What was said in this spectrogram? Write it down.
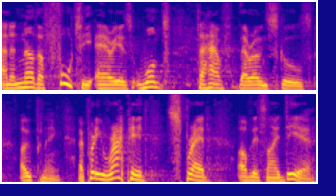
and another 40 areas want to have their own schools opening. A pretty rapid spread of this idea.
